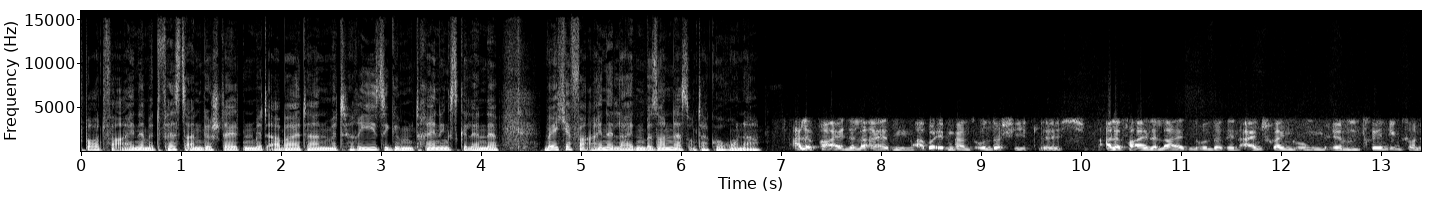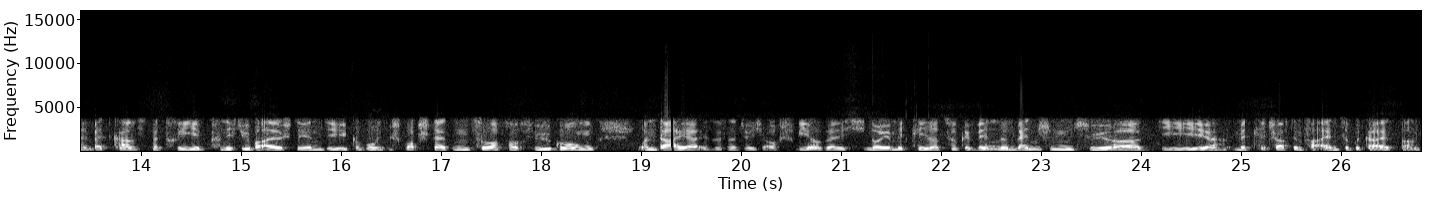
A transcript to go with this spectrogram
Breitensportvereine mit festangestellten Mitarbeitern, mit riesigem Trainingsgelände. Welche Vereine leiden besonders unter Corona? Alle Vereine leiden, aber eben ganz unterschiedlich. Alle Vereine leiden unter den Einschränkungen im Trainings- und im Wettkampfbetrieb. Nicht überall stehen die gewohnten Sportstätten zur Verfügung. Und daher ist es natürlich auch schwierig, neue Mitglieder zu gewinnen und Menschen für die Mitgliedschaft im Verein zu begeistern.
